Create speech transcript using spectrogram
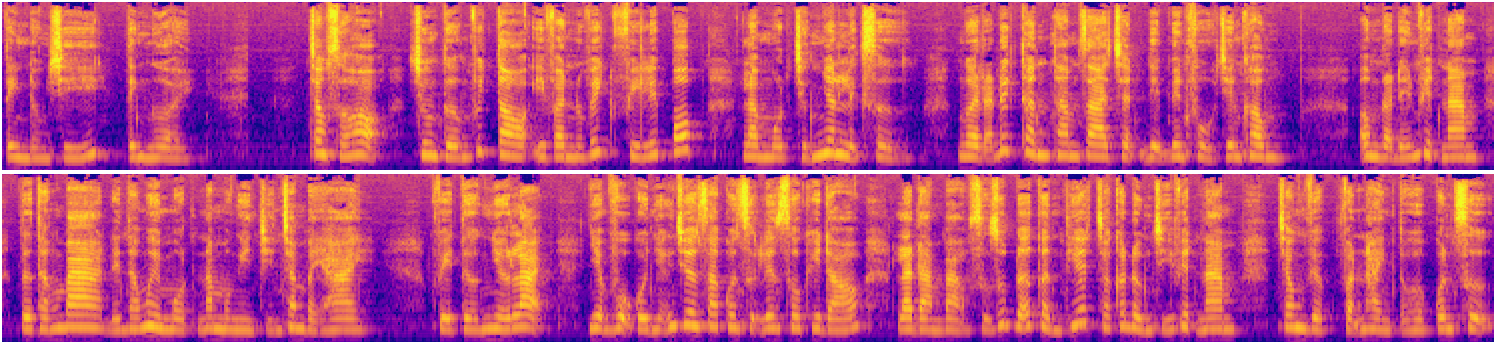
tình đồng chí, tình người. Trong số họ, Trung tướng Viktor Ivanovich Filipov là một chứng nhân lịch sử, người đã đích thân tham gia trận Điện Biên Phủ trên không. Ông đã đến Việt Nam từ tháng 3 đến tháng 11 năm 1972. Vị tướng nhớ lại, nhiệm vụ của những chuyên gia quân sự Liên Xô khi đó là đảm bảo sự giúp đỡ cần thiết cho các đồng chí Việt Nam trong việc vận hành tổ hợp quân sự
